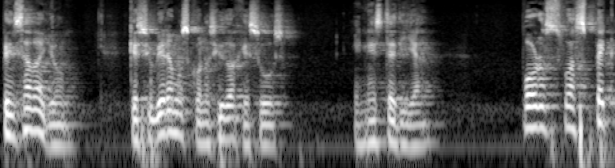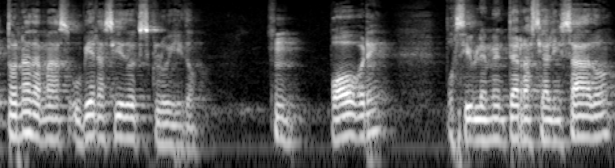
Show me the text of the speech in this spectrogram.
Pensaba yo que si hubiéramos conocido a Jesús en este día, por su aspecto nada más hubiera sido excluido. Hmm, pobre, posiblemente racializado,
